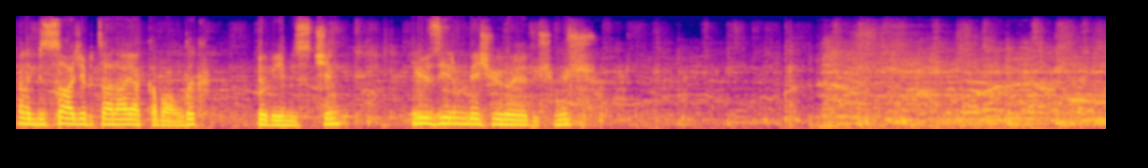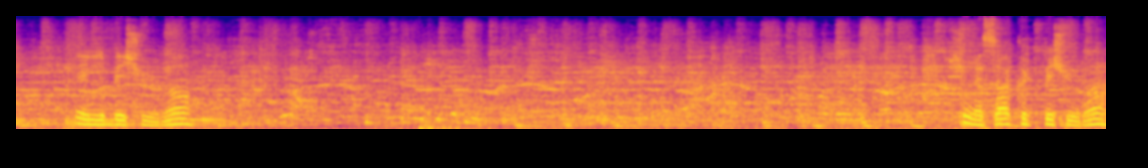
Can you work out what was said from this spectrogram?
Hani biz sadece bir tane ayakkabı aldık bebeğimiz için. 125 euroya düşmüş. ...55 euro. Şu mesela 45 euro.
